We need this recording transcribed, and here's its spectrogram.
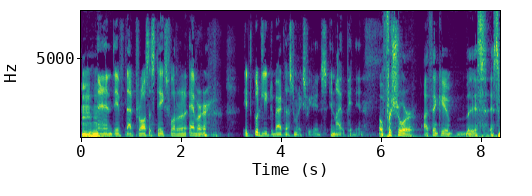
mm-hmm. and if that process takes forever, it could lead to bad customer experience, in my opinion. Oh, for sure. I think it, it's it's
